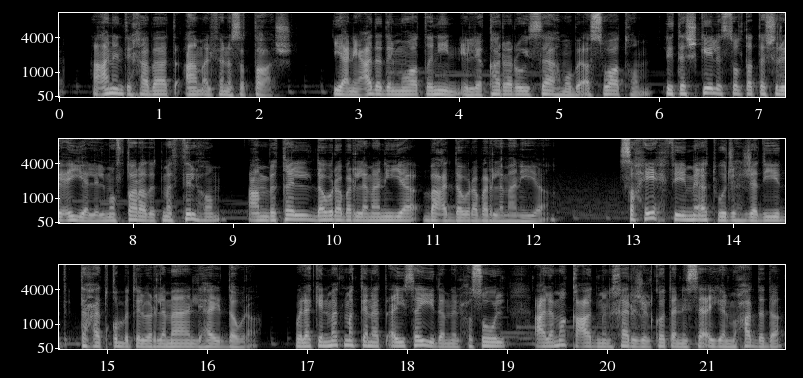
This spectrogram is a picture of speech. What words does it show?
6% عن انتخابات عام 2016 يعني عدد المواطنين اللي قرروا يساهموا بأصواتهم لتشكيل السلطة التشريعية اللي المفترض تمثلهم عم بقل دورة برلمانية بعد دورة برلمانية. صحيح في مئة وجه جديد تحت قبة البرلمان لهاي الدورة ولكن ما تمكنت أي سيدة من الحصول على مقعد من خارج الكوتا النسائية المحددة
